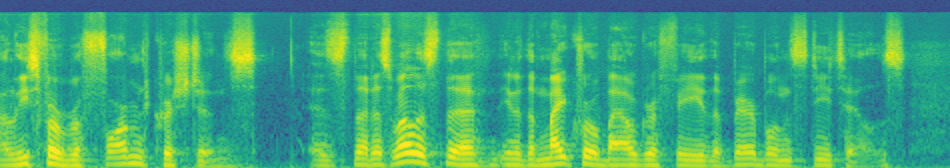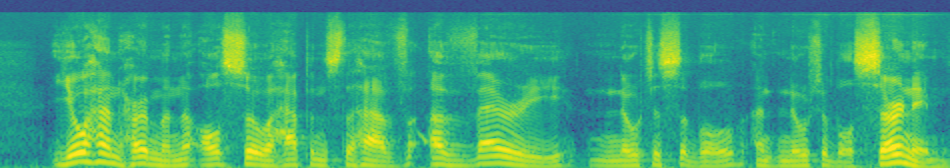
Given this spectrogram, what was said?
at least for Reformed Christians, is that as well as the, you know, the microbiography, the bare bones details, Johann Herman also happens to have a very noticeable and notable surname.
